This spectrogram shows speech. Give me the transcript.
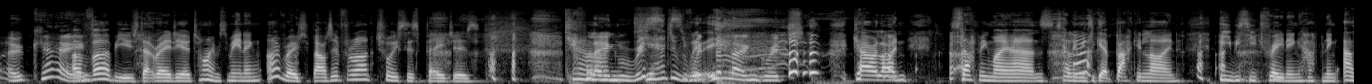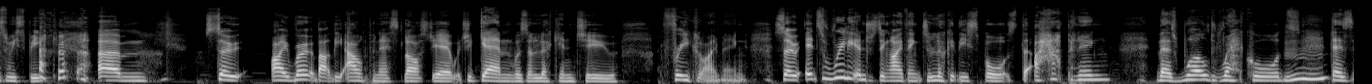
Okay. a verb used at Radio Times, meaning I wrote about it for our choices pages. Playing Caroline, wrists get with, with the language. Caroline slapping my hands, telling me to get back in line. BBC training happening as we speak. Um, so I wrote about the Alpinist last year, which again was a look into free climbing. So it's really interesting, I think, to look at these sports that are happening. There's world records. There's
